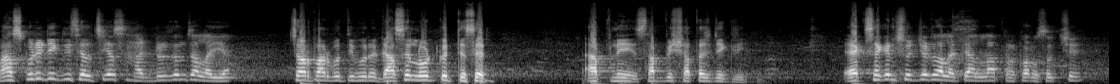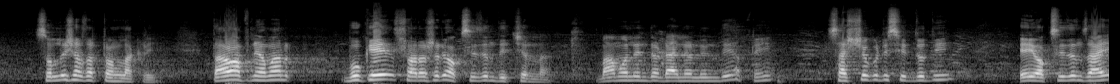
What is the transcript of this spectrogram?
পাঁচ কোটি ডিগ্রি সেলসিয়াস হাইড্রোজেন চালাইয়া চর পার্বতীপুরে গাছে লোড করতেছেন আপনি ছাব্বিশ, সাতাশ ডিগ্রি। এক সেকেন্ড সূর্য জ্বালাইতে আল্লাহ আপনার খরচ হচ্ছে চল্লিশ হাজার টন লাকড়ি। তাও আপনি আমার বুকে সরাসরি অক্সিজেন দিচ্ছেন না। বামলিন্দ ডাইনলিন দিয়ে আপনি সাতশো কোটি ছিদ্র দিয়ে এই অক্সিজেন যায়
